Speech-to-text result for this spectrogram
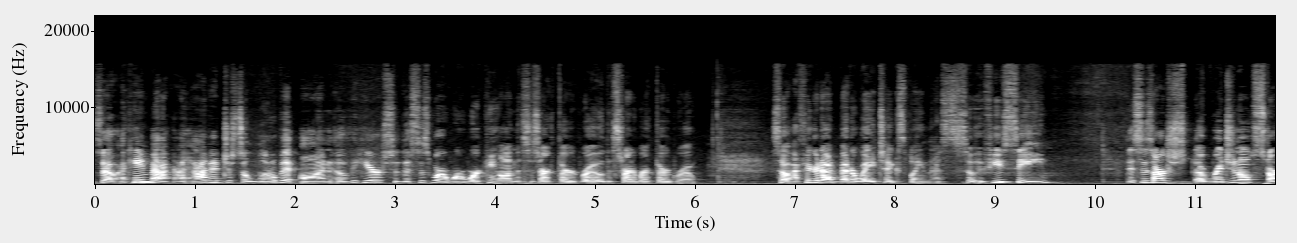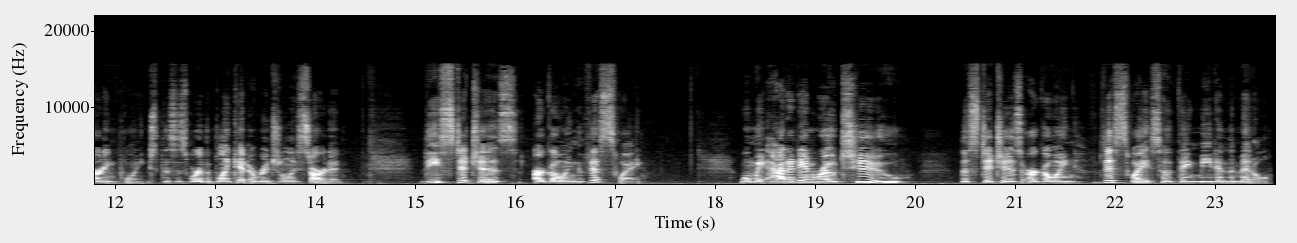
so I came back. I added just a little bit on over here. So this is where we're working on. This is our third row, the start of our third row. So I figured out a better way to explain this. So if you see, this is our original starting point. This is where the blanket originally started. These stitches are going this way. When we added in row two, the stitches are going this way so that they meet in the middle.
